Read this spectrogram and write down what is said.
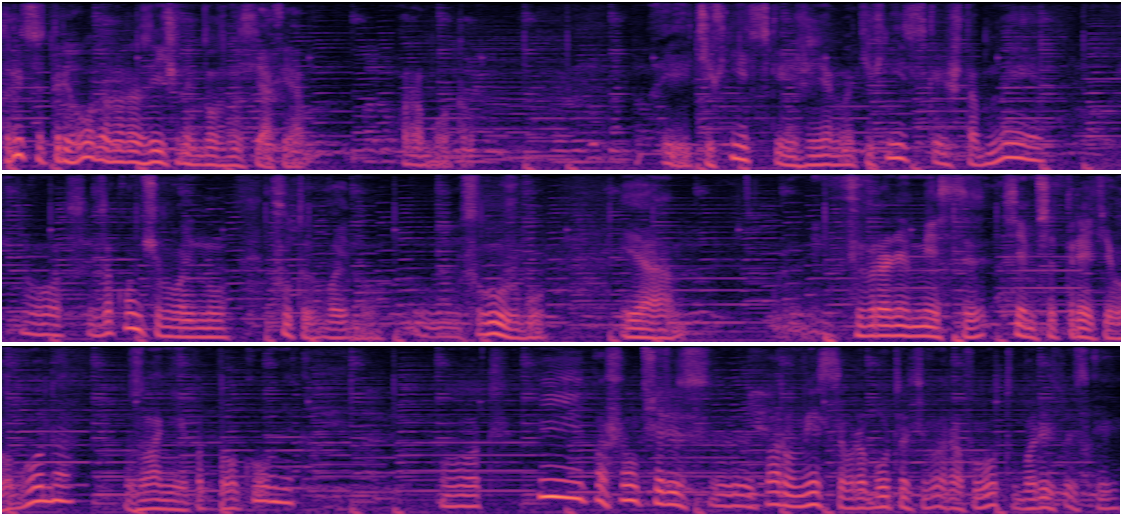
33 года на различных должностях я работал. И технические, инженерно-технические, и штабные. Вот. Закончил войну, фу ты, войну, м, службу я в феврале месяце 73 года, звание подполковник. Вот. И пошел через э, пару месяцев работать в Аэрофлот, в Бориспольский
